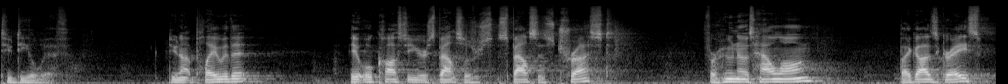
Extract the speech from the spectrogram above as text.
to deal with. Do not play with it. It will cost you your spouse's, spouse's trust for who knows how long. By God's grace,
